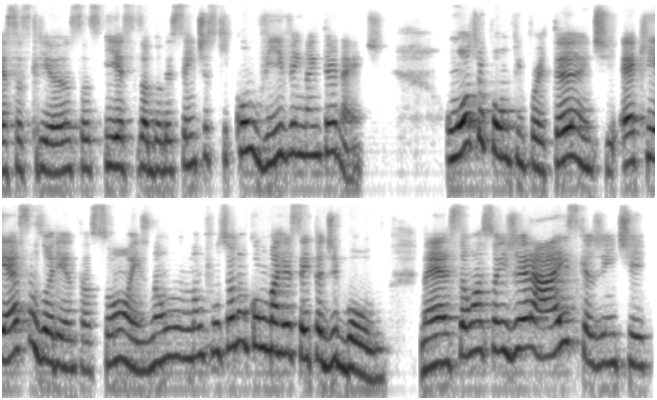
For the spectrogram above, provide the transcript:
essas crianças e esses adolescentes que convivem na internet. Um outro ponto importante é que essas orientações não, não funcionam como uma receita de bolo, né? São ações gerais que a gente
